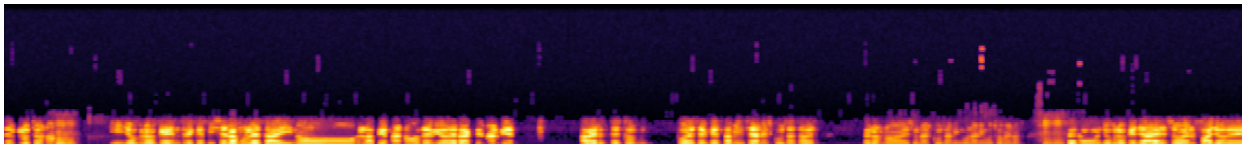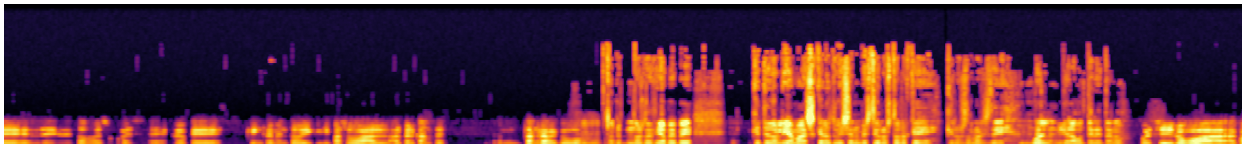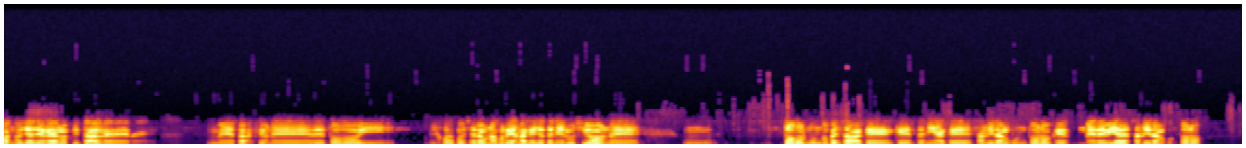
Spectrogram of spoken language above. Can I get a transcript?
del glúteo, ¿no? Y yo creo que entre que pisé la muleta y no la pierna no debió de reaccionar bien, a ver, esto puede ser que también sean excusas, ¿sabes? Pero no es una excusa ninguna, ni mucho menos. Pero yo creo que ya eso, el fallo de, de, todo eso, pues eh, creo que, que incrementó y, y pasó al, al percance tan grave que hubo. Nos decía Pepe que te dolía más que no tuviesen vestido los toros que, que los dolores de, pues la, voltereta, ¿no? Pues sí, luego cuando ya llegué al hospital eh, me, reaccioné de todo y, joder, pues era una corrida en la que yo tenía ilusión. Eh, mm, todo el mundo pensaba que, que tenía que salir algún toro, que me debía de salir algún toro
